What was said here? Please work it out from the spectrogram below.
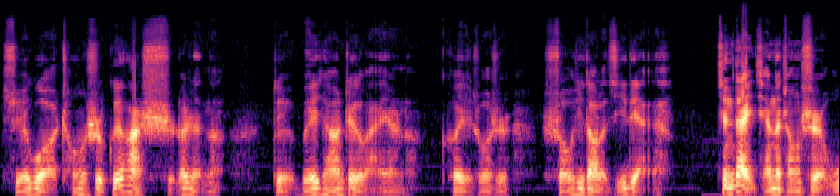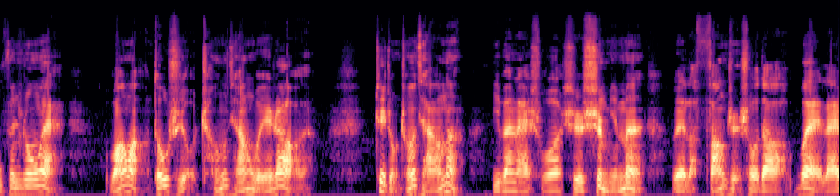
学过城市规划史的人呢，对围墙这个玩意儿呢，可以说是熟悉到了极点。近代以前的城市，无分中外，往往都是有城墙围绕的。这种城墙呢，一般来说是市民们为了防止受到外来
